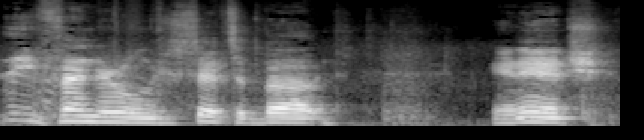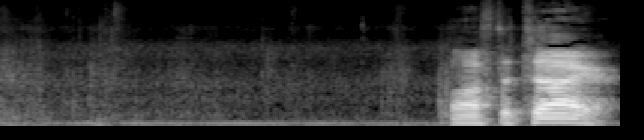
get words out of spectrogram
the fender only sits about an inch off the tire.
